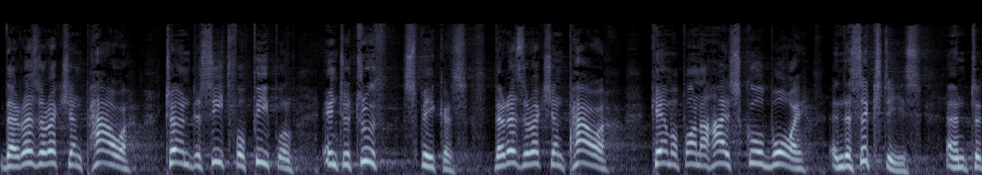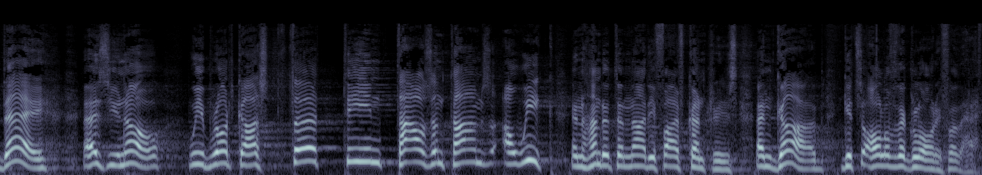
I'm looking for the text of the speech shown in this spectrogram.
The resurrection power turned deceitful people into truth speakers. The resurrection power came upon a high school boy in the 60s. And today, as you know, we broadcast 13,000 times a week in 195 countries. And God gets all of the glory for that.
